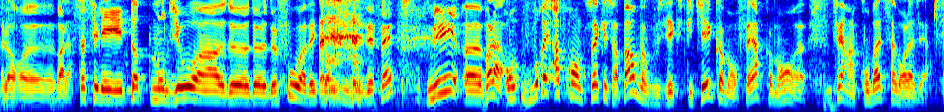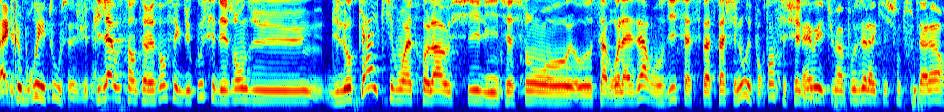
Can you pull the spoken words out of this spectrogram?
Alors euh, voilà, ça c'est les tops mondiaux hein, de, de, de fou avec des effets. Mais voilà, on- vous pourrez apprendre, ça qui est sympa, on va vous expliquer comment faire, comment faire un combat de sabre laser. Avec le bruit et tout, c'est Et puis là où c'est intéressant, c'est que du coup, c'est des gens du, du local qui vont être là aussi. L'initiation au, au sabre laser, on se dit ça se passe pas chez nous et pourtant c'est chez Eh nous. oui, tu m'as posé la question tout à l'heure.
